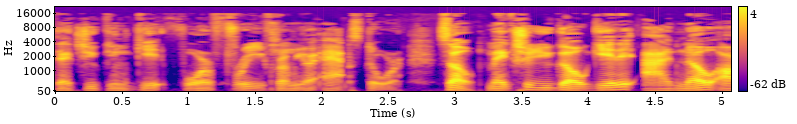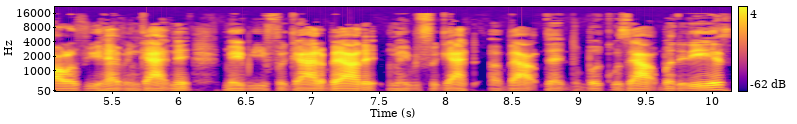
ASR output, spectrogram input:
that you can get for free from your app store. So make sure you go get it. I know all of you haven't gotten it. Maybe you forgot about it. Maybe forgot about that the book was out, but it is.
